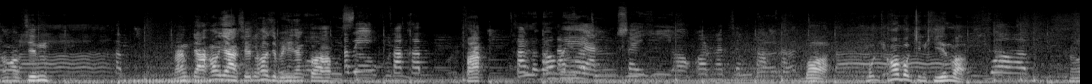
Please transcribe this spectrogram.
น้องเอาชิ้น หลังจากเขาย่างเสร็จแล้วเขาจะไปเห็นยังตัวครับเอาไปฟักครับไปฟักฟัก แล้วก็เอาไปอันใส่หีออกก่อนครับจังฟักครับบ่บ่เขาบ่กินขี้นบ่บ่ครับเขา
